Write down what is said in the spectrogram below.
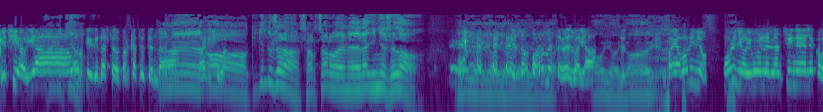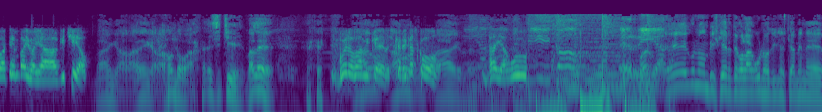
Gitxio, ja urtik eta da parkatuten da. Bat. Oh, kikildu zara, sartzaroen eraginez edo. Oi, oi, oi, oi, Ez, horren beste bez, baina. Oi, oi, oi. Baina, boriño, boriño, igual lantzine leko baten bai, baina, gitxi hau. Venga, venga, ondo ba. Ez itxi, bale? Bueno, ba, Mikel, eskerrik asko. Bai, agur. Bueno, egunon bizkerreteko laguno dinostia hemen eh,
